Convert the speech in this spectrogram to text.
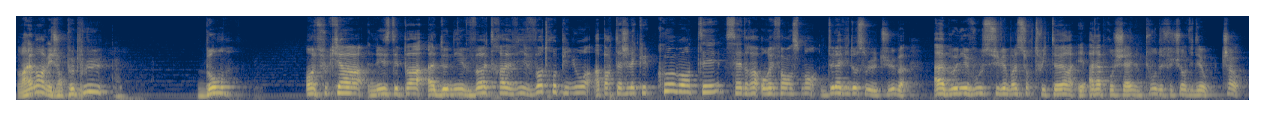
Vraiment, mais j'en peux plus. Bon. En tout cas, n'hésitez pas à donner votre avis, votre opinion, à partager, liker, commenter. Ça aidera au référencement de la vidéo sur YouTube. Abonnez-vous, suivez-moi sur Twitter et à la prochaine pour de futures vidéos. Ciao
